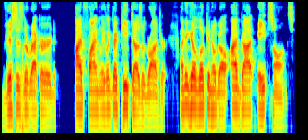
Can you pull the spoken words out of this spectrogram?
"This is the record I finally like." Like Pete does with Roger. I think he'll look and he'll go, "I've got eight songs,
